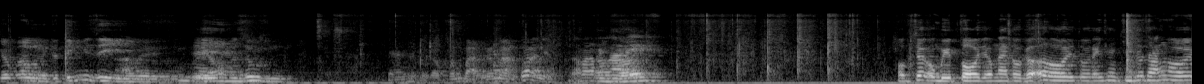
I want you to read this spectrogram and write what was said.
gặp ông thì tôi tính cái gì mà gì? ông mà run. Đọc văn bản văn bản quá nhỉ. Đi. Hôm trước ông bịp tôi thì hôm nay tôi gỡ thôi tôi đánh thành chín tôi thắng thôi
